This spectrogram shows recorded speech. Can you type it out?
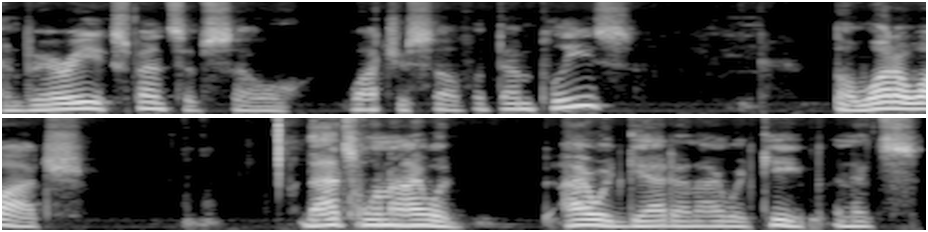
and very expensive. So watch yourself with them, please. But what a watch! That's one I would I would get and I would keep, and it's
